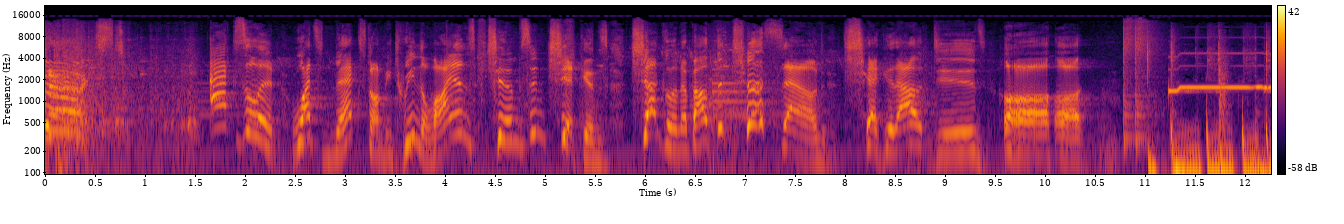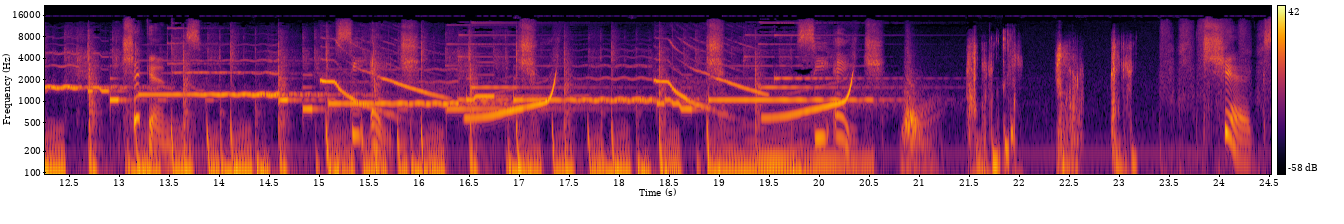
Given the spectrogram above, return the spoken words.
Next. Excellent! What's next on Between the Lions, Chimps, and Chickens? Chuckling about the ch sound. Check it out, dudes. Chickens. C-H. Ch. C-H. C-H. Chicks.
